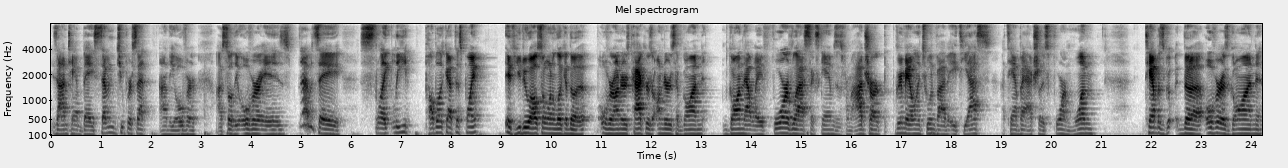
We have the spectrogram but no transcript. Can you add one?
is on Tampa Bay, 72% on the over. Uh, so the over is, I would say, slightly public at this point. If you do also want to look at the over unders, Packers unders have gone gone that way. Four of the last six games is from OddsShark. Green Bay only two and five ATS. Uh, Tampa actually is four and one. Tampa's the over has gone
